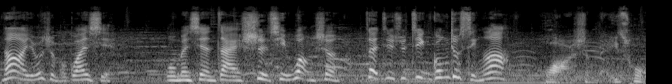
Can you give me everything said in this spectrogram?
那有什么关系？我们现在士气旺盛，再继续进攻就行了。话是没错，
